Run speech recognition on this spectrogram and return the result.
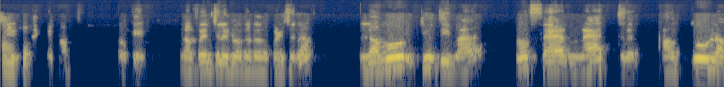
Thank you. Okay நான் பிரெஞ்சில் இன்னொரு தடவை படிச்சேன்னா l'amour du divin peut faire naître en tout la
